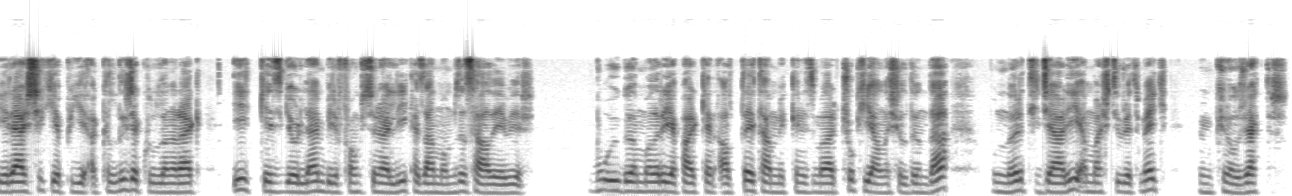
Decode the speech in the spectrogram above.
hiyerarşik yapıyı akıllıca kullanarak ilk kez görülen bir fonksiyonelliği kazanmamızı sağlayabilir. Bu uygulamaları yaparken altta yatan mekanizmalar çok iyi anlaşıldığında bunları ticari amaçlı üretmek mümkün olacaktır.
